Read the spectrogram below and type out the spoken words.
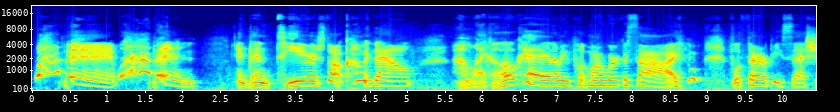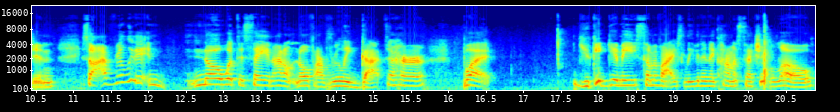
What happened? What happened? And then tears start coming down. I'm like, okay, let me put my work aside for therapy session. So I really didn't know what to say and I don't know if I really got to her, but you can give me some advice. Leave it in the comment section below.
